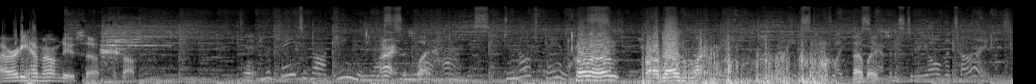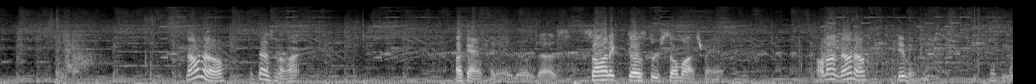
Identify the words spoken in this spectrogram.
I already have Mountain Dew, so that's awesome. The fate of our kingdom Alright, rests in let's your play. hands. Do not fail. Hold on, apologize, I'm like... That way. happens to me all the time. No, no, it does not. Okay, I'm kidding, it really does. Sonic goes through so much, man. Oh, no, no, no. Give me. Thank you.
